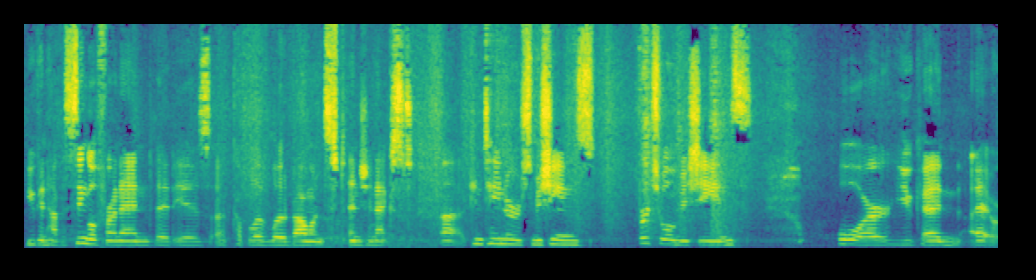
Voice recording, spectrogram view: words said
you can have a single front end that is a couple of load balanced Nginx uh, containers, machines, virtual machines. Or you can, uh,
